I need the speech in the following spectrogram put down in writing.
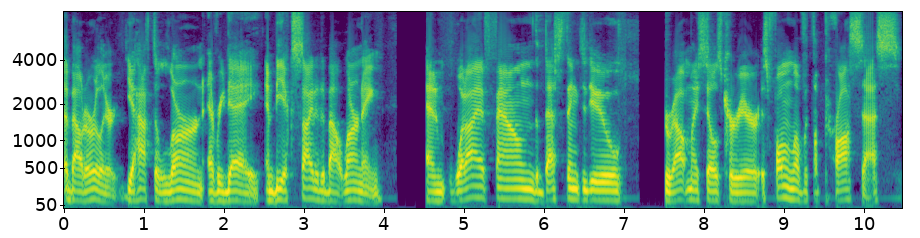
about earlier. You have to learn every day and be excited about learning. And what I have found the best thing to do throughout my sales career is fall in love with the process.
